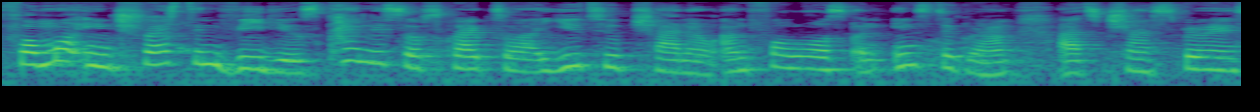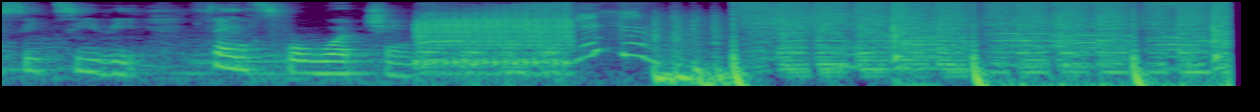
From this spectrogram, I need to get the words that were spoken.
For more interesting videos, kindly subscribe to our YouTube channel and follow us on Instagram at Transparency TV. Thanks for watching.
